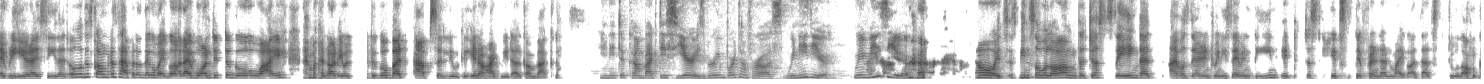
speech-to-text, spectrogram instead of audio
every year I see that oh, this congress happened. I'm like, oh my god, I wanted to go. Why am I not able to go? But absolutely, in a heartbeat, I'll come back. You need to come back this year. It's very important for us. We need you. We miss you. no, it's it's been so long. That just saying that I was there in 2017, it just hits different. And my God, that's too long.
